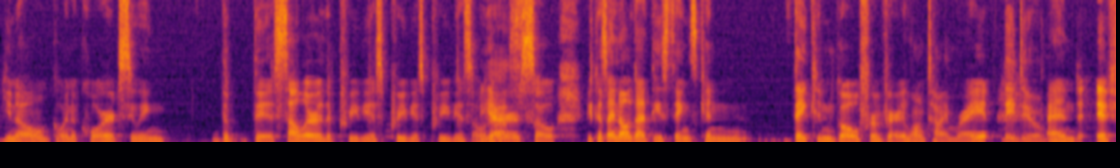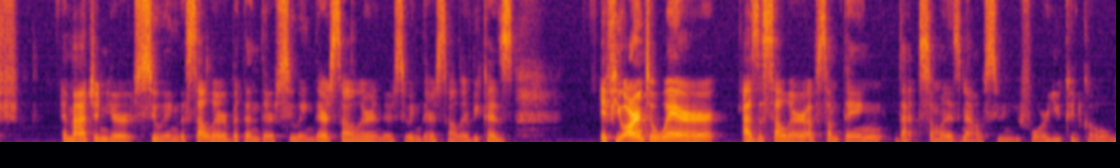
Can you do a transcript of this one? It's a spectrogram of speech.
you know going to court suing the the seller the previous previous previous owner yes. so because i know that these things can they can go for a very long time right they do and if imagine you're suing the seller, but then they're suing their seller and they're suing their seller because if you aren't aware, as a seller of something that someone is now suing you for, you could go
